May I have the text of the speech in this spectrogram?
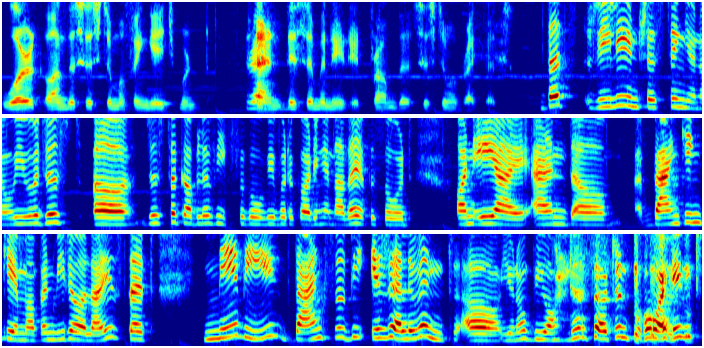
work on the system of engagement Right. and disseminate it from the system of records. That's really interesting. You know, we were just uh, just a couple of weeks ago. We were recording another episode on AI, and uh, banking came up, and we realized that maybe banks will be irrelevant. Uh, you know, beyond a certain point,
